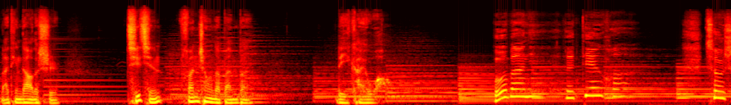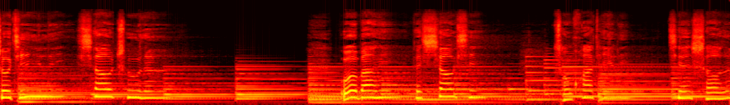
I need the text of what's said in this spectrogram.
来听到的是齐秦翻唱的版本《离开我》。我把你的电话从手机里消除了，我把你的消息从话题里减少了。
